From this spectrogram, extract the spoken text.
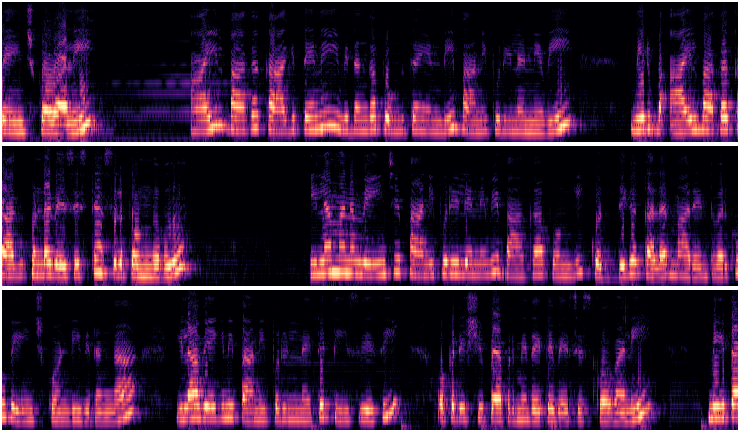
వేయించుకోవాలి. ఆయిల్ బాగా కాగితేనే ఈ విధంగా పొంగుతాయండి పానీపూరీలు అనేవి మీరు ఆయిల్ బాగా కాగకుండా వేసేస్తే అసలు పొంగవు. ఇలా మనం వేయించే పానీపూరీలు అనేవి బాగా పొంగి కొద్దిగా కలర్ మారేంత వరకు వేయించుకోండి ఈ విధంగా. ఇలా వేగిన పానీపూరీలను అయితే తీసివేసి ఒక టిష్యూ పేపర్ మీద అయితే వేసేసుకోవాలి. మిగతా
